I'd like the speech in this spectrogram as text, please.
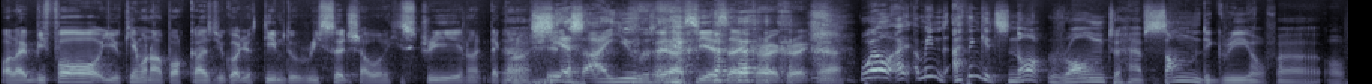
or like before you came on our podcast, you got your team to research our history, you know, that kind Uh, of shit. CSIU. Yeah, CSI, correct, correct. Yeah. Well, I, I mean, I think it's not wrong to have some degree of uh, of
